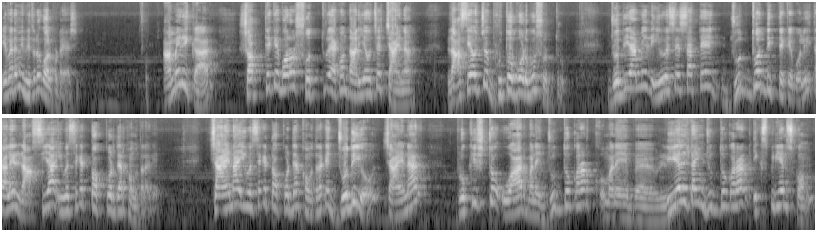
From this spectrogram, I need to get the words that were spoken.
এবার আমি ভেতরে গল্পটায় আসি। আমেরিকার সব থেকে বড় শত্রু এখন দাঁড়িয়ে হচ্ছে চায়না। রাশিয়া হচ্ছে ভূতপূর্ব শত্রু। যদি আমি ইউএসএর সাথে যুদ্ধর দিক থেকে বলি, তাহলে রাশিয়া ইউএসএকে টক্কর দেওয়ার ক্ষমতা লাগে। চায়না ইউএসএকে টক্কর দেওয়ার ক্ষমতা রাখে যদিও চায়নার প্রকৃষ্ট ওয়ার মানে যুদ্ধ করার মানে রিয়েল টাইম যুদ্ধ করার এক্সপিরিয়েন্স কম।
